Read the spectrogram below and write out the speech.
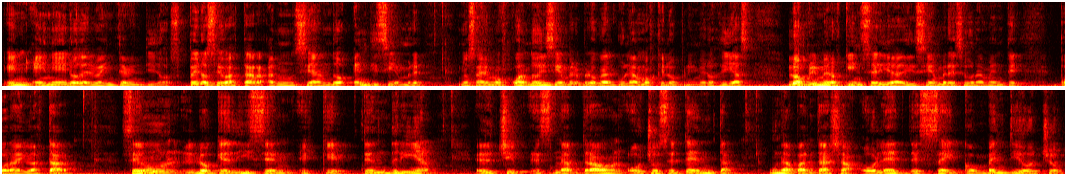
en enero del 2022. Pero se va a estar anunciando en diciembre. No sabemos cuándo diciembre, pero calculamos que los primeros días, los primeros 15 días de diciembre seguramente por ahí va a estar. Según lo que dicen es que tendría el chip Snapdragon 870, una pantalla OLED de 6,28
